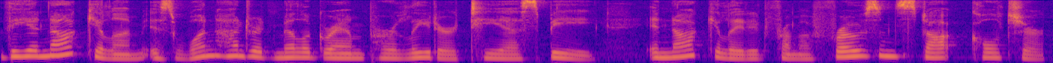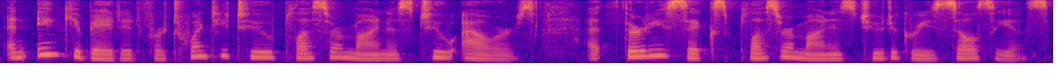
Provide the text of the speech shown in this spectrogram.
The inoculum is 100 mg per liter TSB, inoculated from a frozen stock culture and incubated for 22 plus or minus 2 hours at 36 plus or minus 2 degrees Celsius,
